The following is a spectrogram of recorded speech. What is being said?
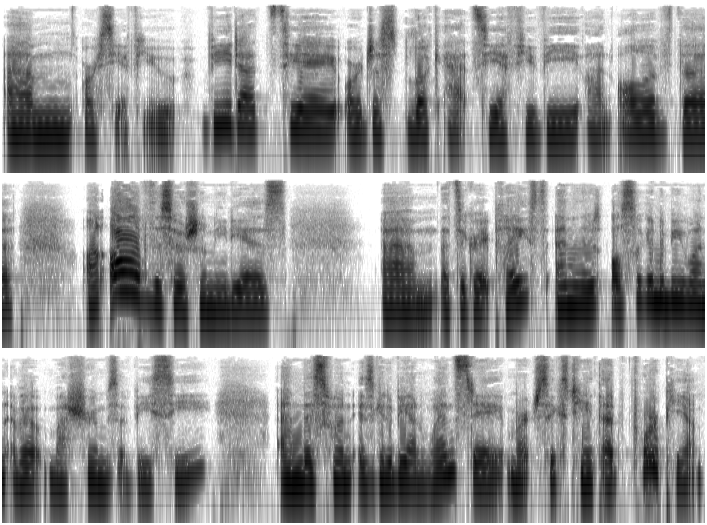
um, or cfuv.ca, or just look at CFUV on all of the on all of the social medias. Um, that's a great place. And there's also going to be one about mushrooms of BC, and this one is going to be on Wednesday, March 16th at 4 p.m.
